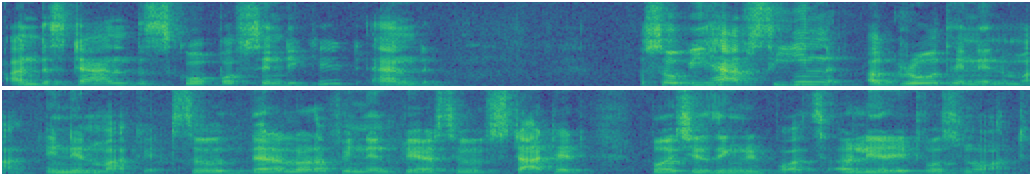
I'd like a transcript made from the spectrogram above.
understand the scope of syndicate and so we have seen a growth in Indian market. So there are a lot of Indian players who have started purchasing reports. Earlier it was not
